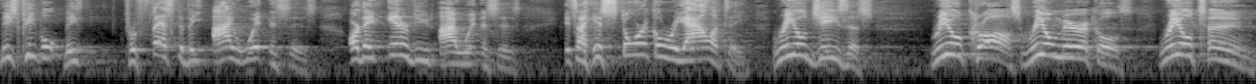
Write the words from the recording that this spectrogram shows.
These people, these profess to be eyewitnesses, or they've interviewed eyewitnesses. It's a historical reality. Real Jesus, real cross, real miracles, real tomb,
